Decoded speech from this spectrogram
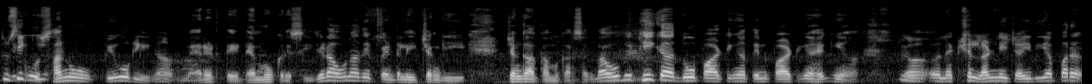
ਤੁਸੀਂ ਕੀ ਸਾਨੂੰ ਪਿਓਰਲੀ ਨਾ ਮੈਰਿਟ ਤੇ ਡੈਮੋਕ੍ਰੇਸੀ ਜਿਹੜਾ ਉਹਨਾਂ ਦੇ ਪਿੰਡ ਲਈ ਚੰਗੀ ਚੰਗਾ ਕੰਮ ਕਰ ਸਕਦਾ ਉਹ ਵੀ ਠੀਕ ਆ ਦੋ ਪਾਰਟੀਆਂ ਤਿੰਨ ਪਾਰਟੀਆਂ ਹੈਗੀਆਂ ਇਲੈਕਸ਼ਨ ਲੜਨੀ ਚਾਹੀਦੀ ਆ ਪਰ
